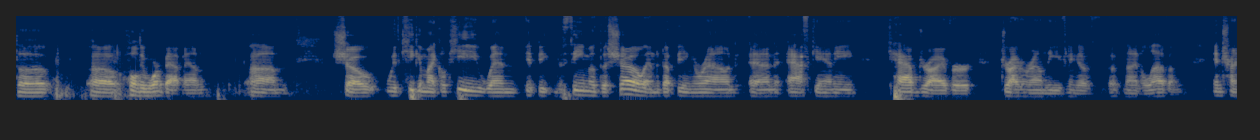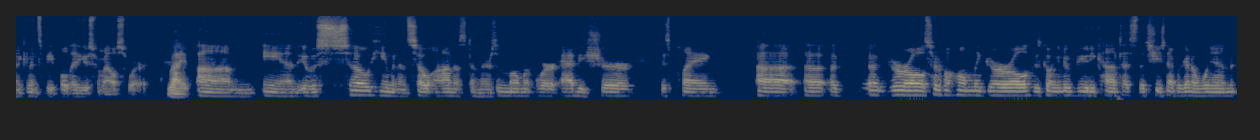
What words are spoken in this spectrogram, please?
the uh, Holy War Batman um, show with Keegan Michael Key, when it be, the theme of the show ended up being around an Afghani cab driver driving around the evening of, of 9 11 and trying to convince people that he was from elsewhere. Right. Um, and it was so human and so honest. And there's a moment where Abby Sher is playing uh, a, a, a girl, sort of a homely girl, who's going into a beauty contest that she's never going to win.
